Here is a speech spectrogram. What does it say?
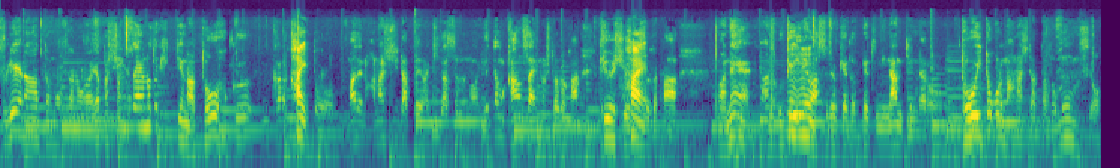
すげえなと思ったのがやっぱ震災の時っていうのは東北から関東までの話だったような気がするの、言っても関西の人とか九州の人とかはね、あの受け入れはするけど別に何て言うんだろう遠いところの話だったと思うんですよ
